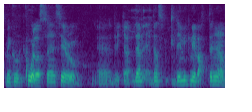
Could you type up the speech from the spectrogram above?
med Coca-Colas eh, Zero eh, dricka. Den, den, det är mycket mer vatten i den.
